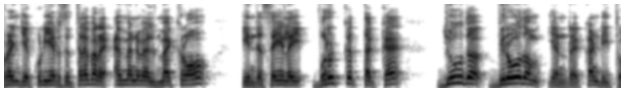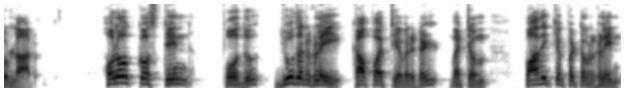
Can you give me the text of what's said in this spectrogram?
பிரெஞ்சு குடியரசுத் தலைவர் எமனுவல் மெக்ரோ இந்த செயலை வெறுக்கத்தக்க ஜூத விரோதம் என்று கண்டித்துள்ளார். ஹொலோகோஸ்டின் போது யூதர்களை காப்பாற்றியவர்கள் மற்றும் பாதிக்கப்பட்டவர்களின்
